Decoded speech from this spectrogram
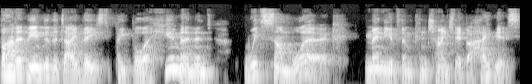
But at the end of the day, these people are human. And with some work, many of them can change their behaviors.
